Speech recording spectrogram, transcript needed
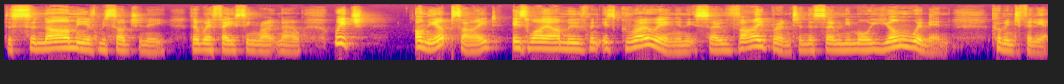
the tsunami of misogyny that we're facing right now, which on the upside is why our movement is growing and it's so vibrant and there's so many more young women coming to Filia.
